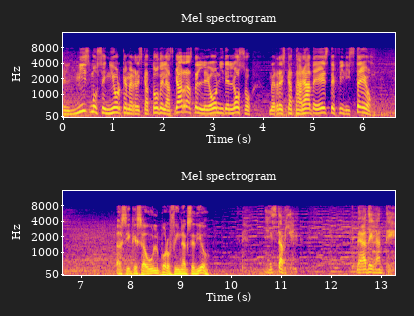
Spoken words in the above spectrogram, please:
El mismo Señor que me rescató de las garras del león y del oso, me rescatará de este filisteo. Así que Saúl por fin accedió. Está bien. Ve adelante.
